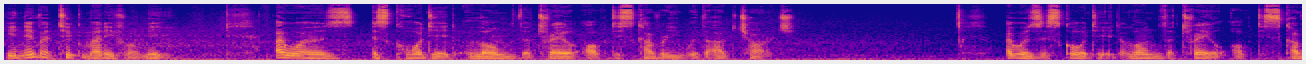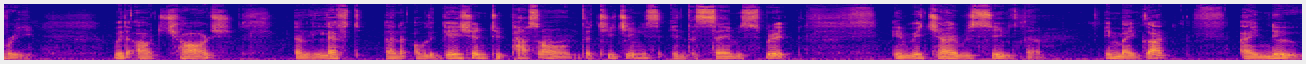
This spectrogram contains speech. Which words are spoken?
he never took money from me. I was escorted along the trail of discovery without charge. I was escorted along the trail of discovery without charge and left an obligation to pass on the teachings in the same spirit in which I received them. In my gut, I knew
